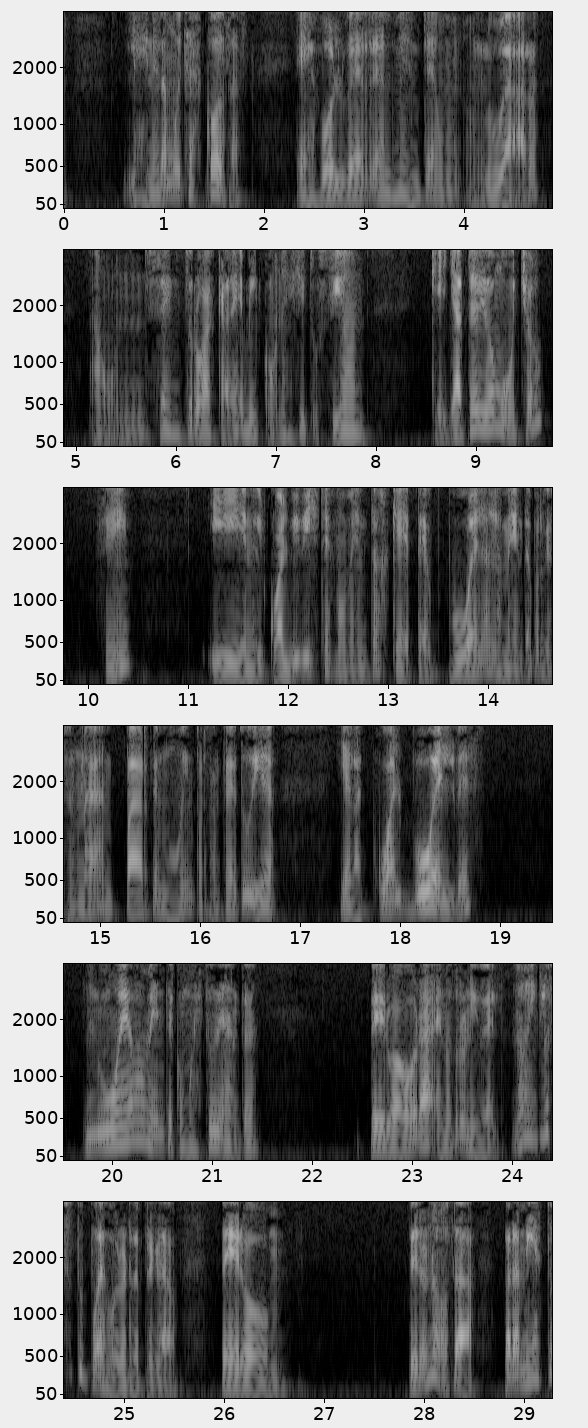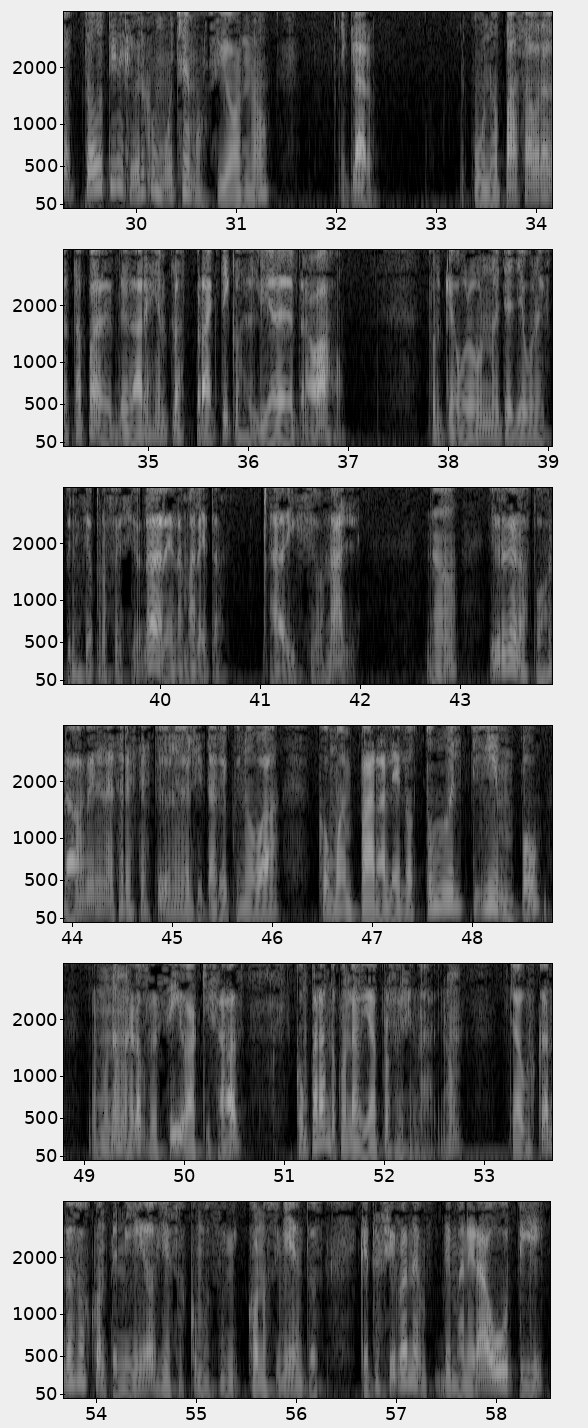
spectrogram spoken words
le genera muchas cosas. Es volver realmente a un, lugar, a un centro académico, una institución que ya te dio mucho, ¿sí? Y en el cual viviste momentos que te vuelan la mente porque son una parte muy importante de tu vida y a la cual vuelves nuevamente como estudiante, pero ahora en otro nivel. No, incluso tú puedes volver de pregrado, pero pero no, o sea, para mí esto todo tiene que ver con mucha emoción, ¿no? Y claro, uno pasa ahora la etapa de, dar ejemplos prácticos del día del trabajo, porque ahora uno ya lleva una experiencia profesional en la maleta, adicional, ¿no? Yo creo que los posgrados vienen a hacer este estudio universitario que uno va como en paralelo todo el tiempo, como una manera obsesiva quizás, comparando con la vida profesional, ¿no? O buscando esos contenidos y esos conocimientos que te sirvan de manera útil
